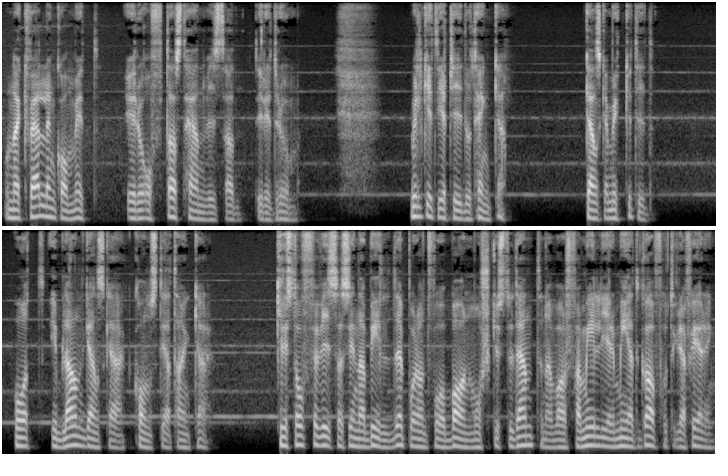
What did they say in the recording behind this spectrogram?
och när kvällen kommit är du oftast hänvisad till ditt rum. Vilket ger tid att tänka. Ganska mycket tid. Åt ibland ganska konstiga tankar. Kristoffer visar sina bilder på de två barnmorskestudenterna vars familjer medgav fotografering.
